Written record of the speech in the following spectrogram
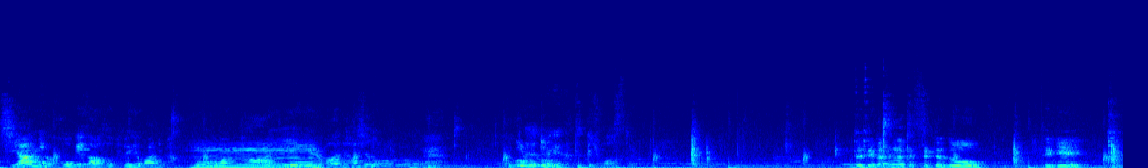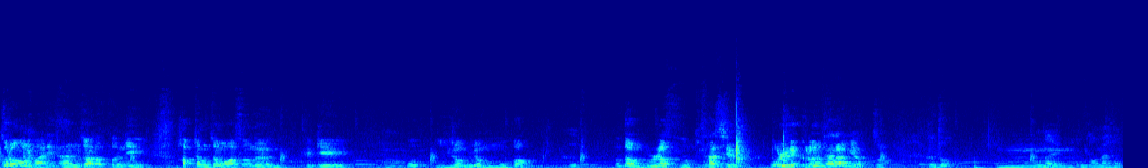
지안이가 거기 가서 되게 많이 바뀐 음. 것 같아 이 얘기를 많이 하시더라고요. 그거를 그게 또. 되게 듣기 좋았어요. 근데 내가 생각했을 때도 되게 부끄러움을 많이 타는 줄 알았더니 합정점 와서는 되게 응. 어? 이런 면모가? 그죠. 난 몰랐어 사실 원래 그런 사람이었죠 그죠. 근데 음... 본점에서 더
